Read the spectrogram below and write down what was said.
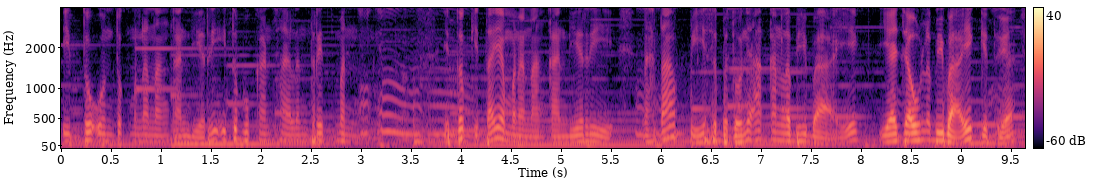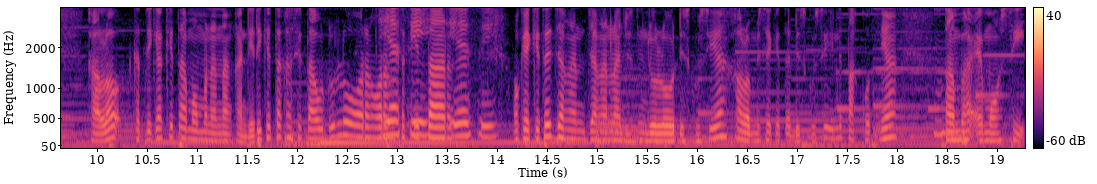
Itu untuk menenangkan diri itu bukan silent treatment gitu. Mm-mm. itu kita yang menenangkan diri. Nah Mm-mm. tapi sebetulnya akan lebih baik ya jauh lebih baik gitu ya. Kalau ketika kita mau menenangkan diri kita kasih tahu dulu orang-orang iya sih, sekitar. iya sih. Oke kita jangan jangan lanjutin dulu diskusi ya. Kalau misalnya kita diskusi ini takutnya tambah emosi.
